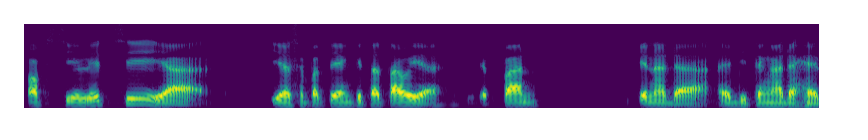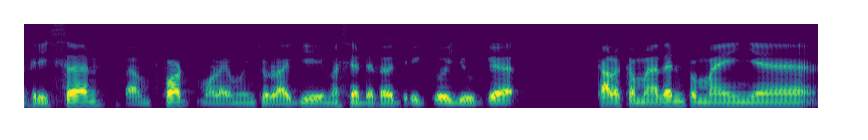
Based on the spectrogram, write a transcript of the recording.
opsi Leeds sih ya ya seperti yang kita tahu ya di depan mungkin ada eh, di tengah ada Henderson, Bamford mulai muncul lagi masih ada Rodrigo juga kalau kemarin pemainnya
